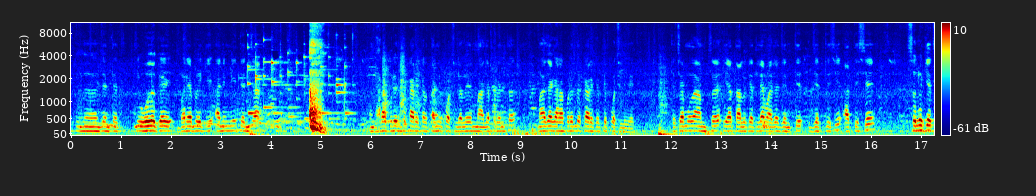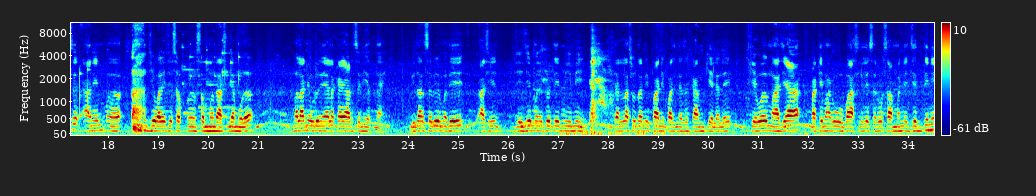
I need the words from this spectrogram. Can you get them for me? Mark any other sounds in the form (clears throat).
जनतेत ती ओळख आहे बऱ्यापैकी आणि मी त्यांच्या (coughs) घरापर्यंत कार्यकर्ता मी पोचलेलो आहे माझ्यापर्यंत माझ्या घरापर्यंत कार्यकर्ते पोचलेले आहेत. त्याच्यामुळं आमचं या तालुक्यातल्या माझ्या जनते जनतेशी अतिशय सलोख्याचं आणि (coughs) जिवाळ्याचे संबंध असल्यामुळं मला निवडून यायला काही अडचणी येत नाही. विधानसभेमध्ये असे जे जे म्हणत होते मी मी. त्यांना सुद्धा मी पाणी पाजण्याचं काम केलेलं आहे. केवळ माझ्या पाठीमागं उभा असलेले सर्वसामान्य जनतेने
